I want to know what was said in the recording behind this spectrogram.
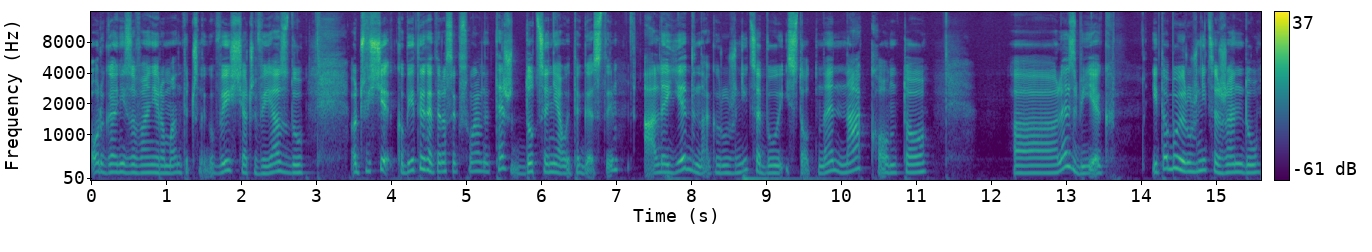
organizowanie romantycznego wyjścia czy wyjazdu. Oczywiście kobiety heteroseksualne też doceniały te gesty, ale jednak różnice były istotne na konto a, lesbijek. I to były różnice rzędu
